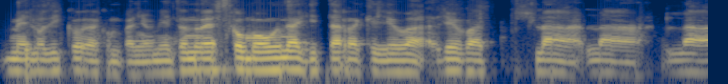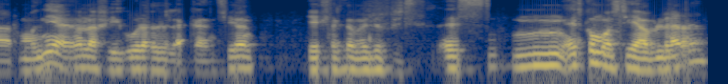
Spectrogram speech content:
melódico de acompañamiento, no es como una guitarra que lleva, lleva pues, la, la, la armonía, ¿no? La figura de la canción exactamente, pues es, mm, es como si hablara,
